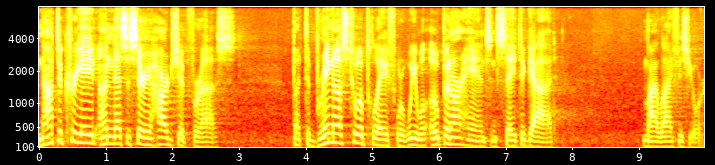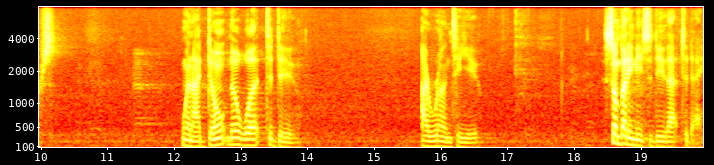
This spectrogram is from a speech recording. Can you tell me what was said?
not to create unnecessary hardship for us, but to bring us to a place where we will open our hands and say to God, My life is yours. When I don't know what to do, I run to you. Somebody needs to do that today.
